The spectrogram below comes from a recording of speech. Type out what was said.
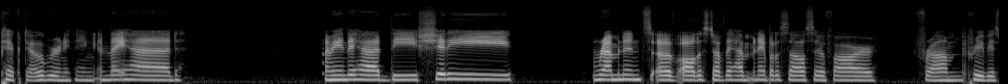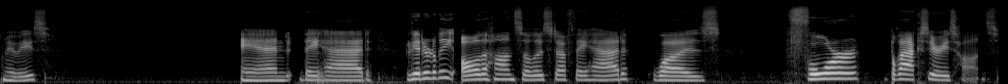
picked over or anything. And they had, I mean, they had the shitty remnants of all the stuff they haven't been able to sell so far from previous movies. And they had literally all the Han Solo stuff they had was four Black Series Hans.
